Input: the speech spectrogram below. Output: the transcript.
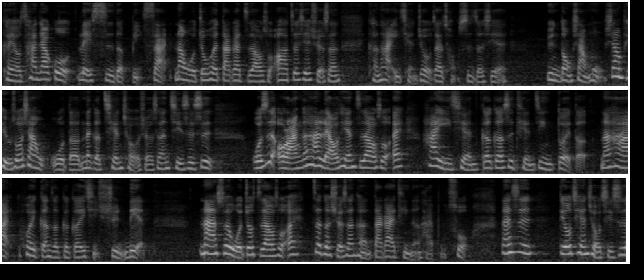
可能有参加过类似的比赛，那我就会大概知道说，啊，这些学生可能他以前就有在从事这些运动项目，像比如说像我的那个铅球的学生，其实是我是偶然跟他聊天，知道说，哎、他以前哥哥是田径队的，那他会跟着哥哥一起训练，那所以我就知道说，哎、这个学生可能大概体能还不错，但是丢铅球其实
